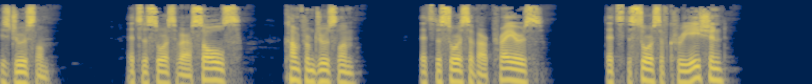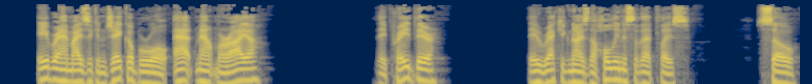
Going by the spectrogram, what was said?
is Jerusalem. That's the source of our souls, come from Jerusalem. That's the source of our prayers. That's the source of creation. Abraham, Isaac, and Jacob were all at Mount Moriah. They prayed there. They recognized the holiness of that place. So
